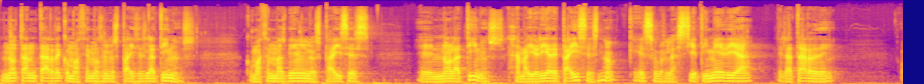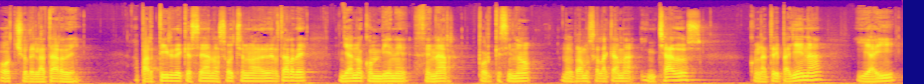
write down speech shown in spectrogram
no tan tarde como hacemos en los países latinos, como hacen más bien en los países eh, no latinos, la mayoría de países, ¿no? Que es sobre las siete y media de la tarde, ocho de la tarde, a partir de que sean las 8 o 9 de la tarde, ya no conviene cenar, porque si no nos vamos a la cama hinchados, con la tripa llena, y ahí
